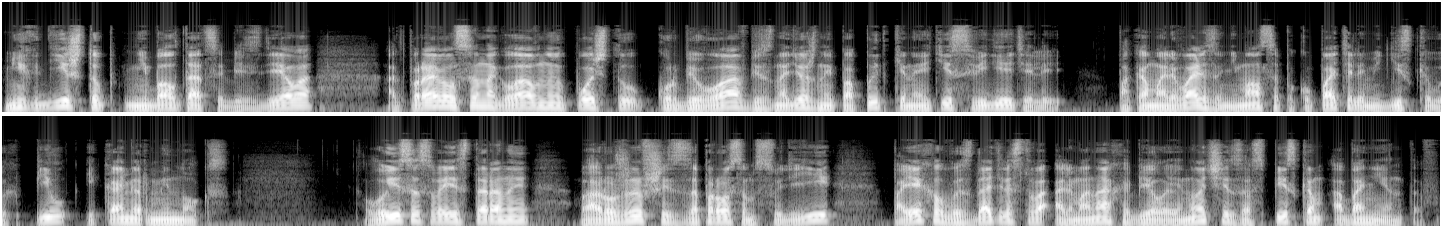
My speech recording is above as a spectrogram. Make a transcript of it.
Мехди, чтоб не болтаться без дела, отправился на главную почту Курбевуа в безнадежной попытке найти свидетелей, пока Мальваль занимался покупателями дисковых пил и камер Минокс. Луи со своей стороны, вооружившись запросом судьи, поехал в издательство альманаха «Белые ночи» за списком абонентов.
